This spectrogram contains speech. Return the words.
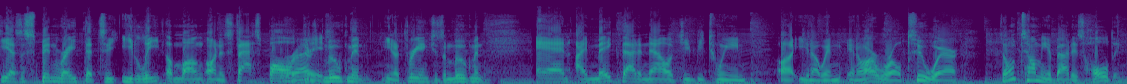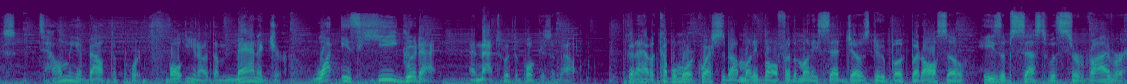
he has a spin rate that's elite among on his fastball. Right. There's movement, you know, three inches of movement. And I make that analogy between, uh, you know, in, in our world too, where don't tell me about his holdings. Tell me about the portfolio, you know, the manager. What is he good at? And that's what the book is about. Going to have a couple more questions about Moneyball for the Money Said Joe's new book, but also he's obsessed with Survivor.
